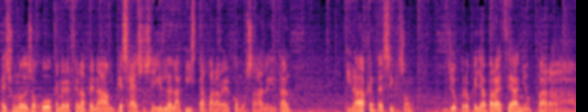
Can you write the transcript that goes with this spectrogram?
es uno de esos juegos que merece la pena, aunque sea eso, seguirle la pista para ver cómo sale y tal. Y nada, gente, Silson. Yo creo que ya para este año, para,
